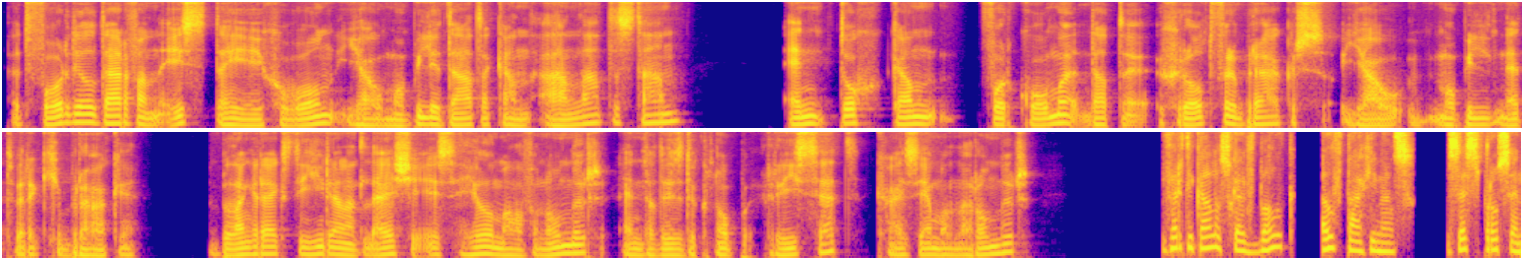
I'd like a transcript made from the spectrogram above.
Het voordeel daarvan is dat je gewoon jouw mobiele data kan aan laten staan en toch kan voorkomen dat de grootverbruikers jouw mobiel netwerk gebruiken. Het belangrijkste hier aan het lijstje is helemaal van onder en dat is de knop Reset. Ik ga eens helemaal naar onder. Verticale schuifbalk, 11 pagina's, 6%,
